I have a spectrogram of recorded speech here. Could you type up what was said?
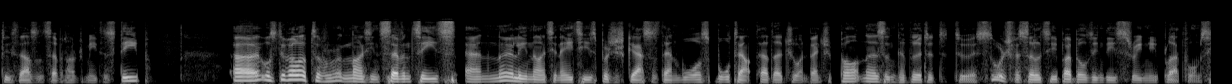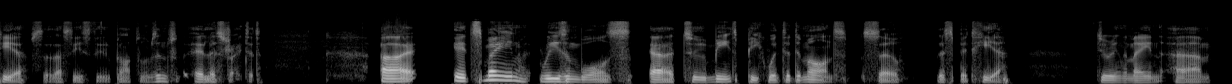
2,700 meters deep. Uh, it was developed in the 1970s and in the early 1980s, British Gas as then was bought out other joint venture partners and converted to a storage facility by building these three new platforms here. So that's these three platforms illustrated. Uh, its main reason was uh, to meet peak winter demand. So this bit here during the main um,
